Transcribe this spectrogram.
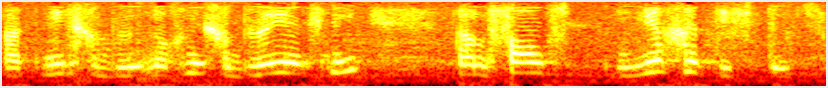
wat nie gebloei nog nie gebloei is nie, dan val negatief toets.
